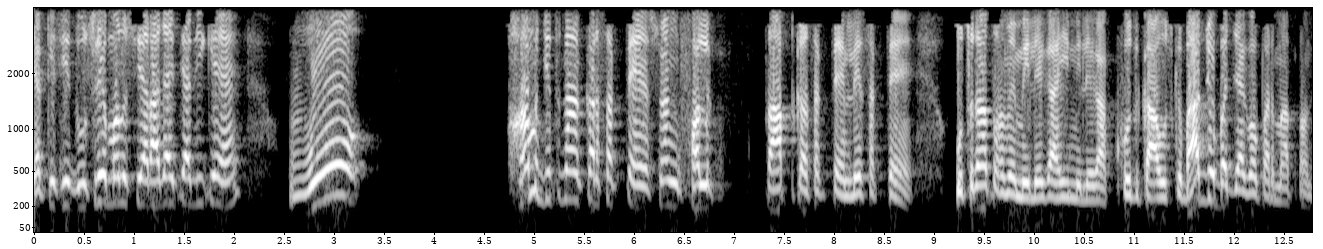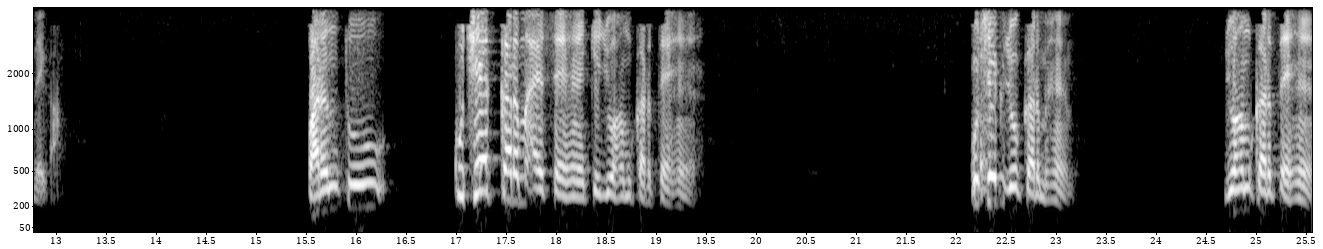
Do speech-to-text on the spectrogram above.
या किसी दूसरे मनुष्य या राजा इत्यादि के हैं, वो हम जितना कर सकते हैं, स्वयं फल प्राप्त कर सकते हैं, ले सकते हैं, उतना तो हमें मिलेगा ही मिलेगा खुद का, उसके बाद जो बच जाएगा वो परमात्मा देगा। परंतु कुछ एक कर्म ऐसे हैं कि जो हम करते हैं। कुछ एक जो कर्म है जो हम करते हैं,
